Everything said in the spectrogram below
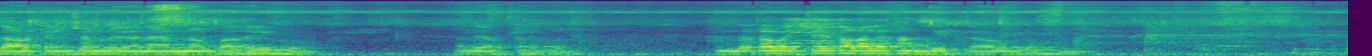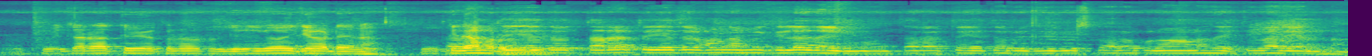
যাও টেনশন লইয়া না এমনিও বাড়িব খালি একটা কয় দুটা বাচ্চাই তো খালি খান্দি তারাও তুমি তারা তুই রুজি ওঠে না? তারা তো তো এখন আমি গিলা যাইম তারা তো ইয়াতো রুজি রোজগার কোনো আনো যাইতে পারেন না।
